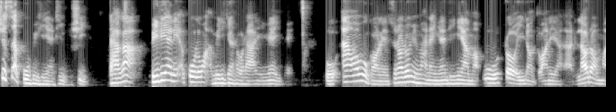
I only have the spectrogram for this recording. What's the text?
89ဘီလီယံအထိရှိဒါက ဘီလီယံနဲ့အကုန်လုံးကအမေရိကန်ဒေါ်လာတွေနဲ့ပဲဟိုအန်အောဖို့ကောင်းတယ်ကျွန်တော်တို့မြန်မာနိုင်ငံဒီနေရာမှာအိုးတော့ကြီးတောင်သွားနေတာလားဒီလောက်တောင်မှ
